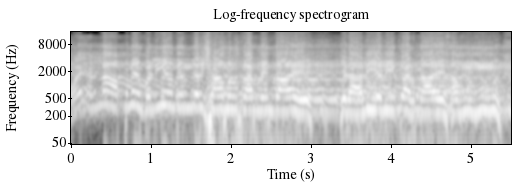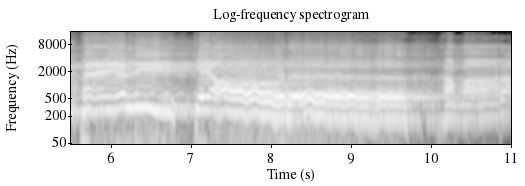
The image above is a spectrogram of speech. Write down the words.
اوے اللہ اپنے ولیاں دے اندر شامل کر لیں ہے۔ جڑا علی علی کر ہے۔ ہم ہیں علی کے اور ہمارا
